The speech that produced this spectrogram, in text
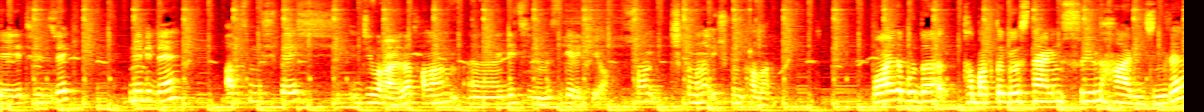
2'ye getirilecek. Nemi de 65 civarında falan e, getirilmesi gerekiyor. Son çıkımına 3 gün kala. Bu arada burada tabakta gösterdiğim suyun haricinde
